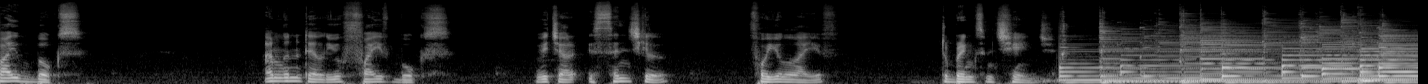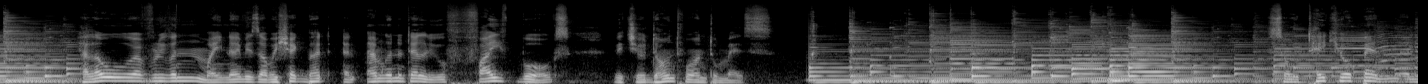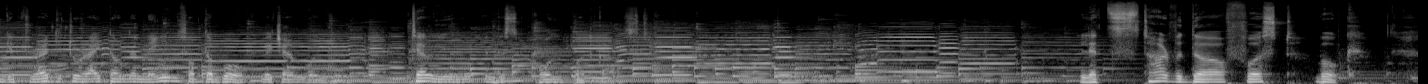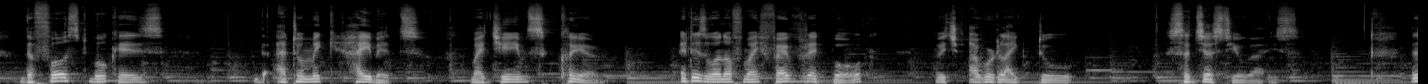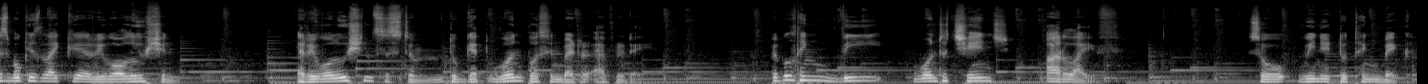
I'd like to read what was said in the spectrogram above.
five books. I'm gonna tell you five books which are essential for your life to bring some change. Hello everyone, my name is Abhishek Bhatt and I'm gonna tell you five books which you don't want to miss. So take your pen ready to write down the names of the book which I'm going to tell you in this whole podcast. Let's start with the first book. The first book is The Atomic Habits by James Clear. It is one of my favorite book which I would like to suggest you guys. This book is like a revolution. A revolution system to get 1% better every day. People think we want to change our life. So we need to think big.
